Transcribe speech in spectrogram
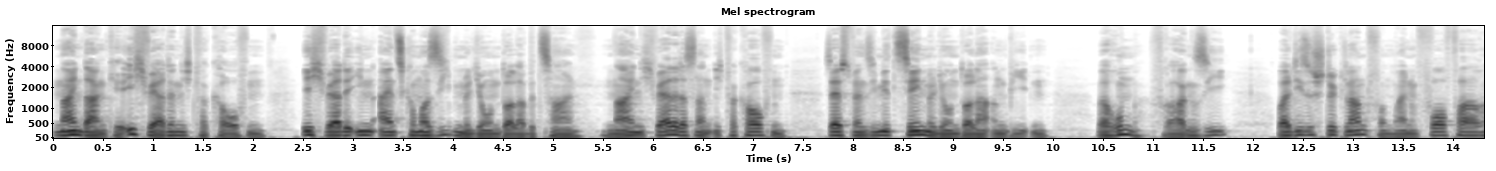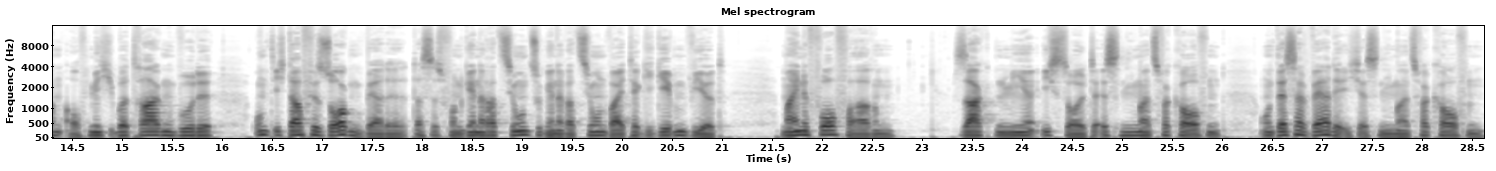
Nein, danke, ich werde nicht verkaufen. Ich werde Ihnen 1,7 Millionen Dollar bezahlen. Nein, ich werde das Land nicht verkaufen, selbst wenn Sie mir 10 Millionen Dollar anbieten. Warum? fragen Sie. Weil dieses Stück Land von meinem Vorfahren auf mich übertragen wurde und ich dafür sorgen werde, dass es von Generation zu Generation weitergegeben wird. Meine Vorfahren sagten mir, ich sollte es niemals verkaufen, und deshalb werde ich es niemals verkaufen.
